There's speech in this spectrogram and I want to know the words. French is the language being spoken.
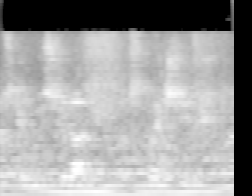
républicain, parce que monsieur là, il voilà, on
